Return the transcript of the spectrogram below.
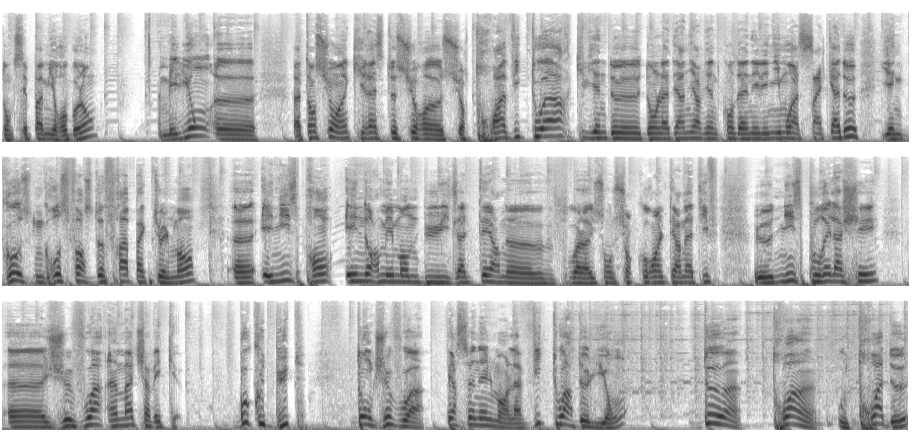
Donc c'est pas mirobolant. Mais Lyon, euh, attention, hein, qui reste sur euh, sur trois victoires, qui viennent de, dont la dernière vient de condamner les Nîmois à 5 à 2. Il y a une grosse une grosse force de frappe actuellement. Euh, et Nice prend énormément de buts. Ils alternent, euh, voilà, ils sont sur courant alternatif. Euh, nice pourrait lâcher. Euh, je vois un match avec beaucoup de buts. Donc je vois personnellement la victoire de Lyon 2-1, 3-1 ou 3-2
